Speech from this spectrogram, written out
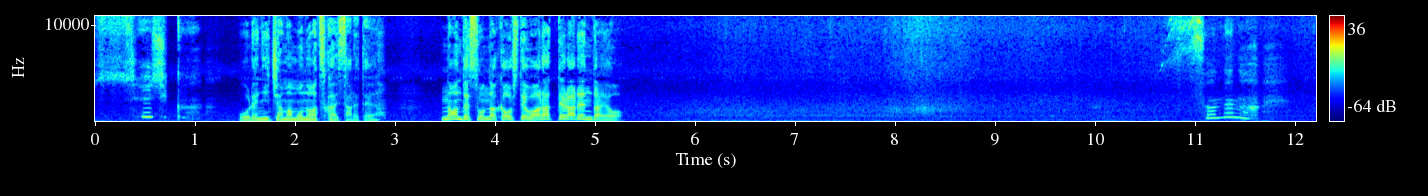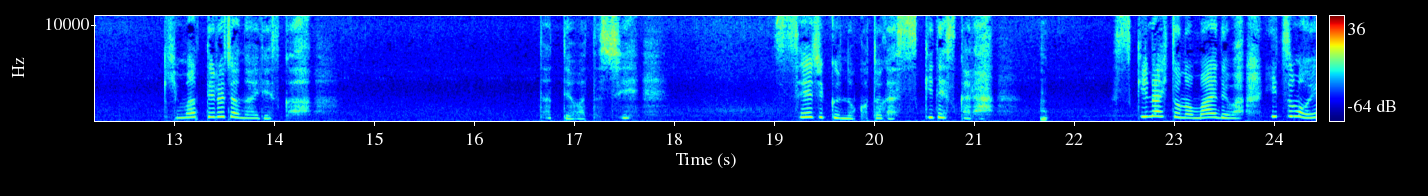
聖司君。俺に邪魔者扱いされてなんでそんな顔して笑ってられんだよ。そんなの決まってるじゃないですか。だって私聖司君のことが好きですから。好きな人の前ではいつも笑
